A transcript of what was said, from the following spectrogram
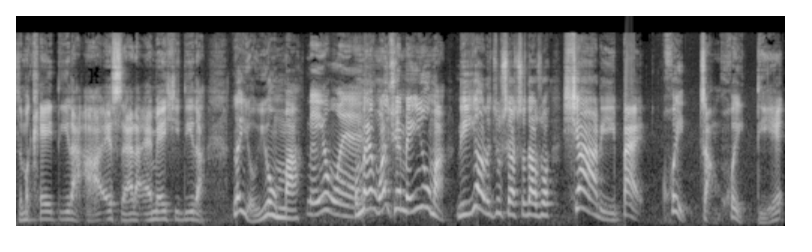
什么 K D 啦、R S I 啦、M A C D 啦，那有用吗？没用哎，我们完全没用嘛。你要的就是要知道说下礼拜会涨会跌。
